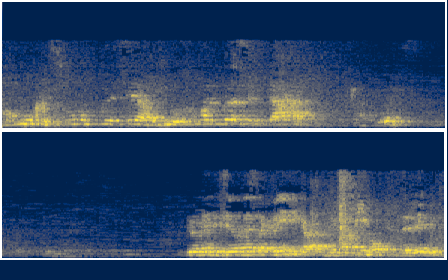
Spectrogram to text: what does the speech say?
cómo Jesús puede ser amigo, cómo él puede aceptar pecadores. Obviamente hicieron esta crítica, me imagino, de lejos.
